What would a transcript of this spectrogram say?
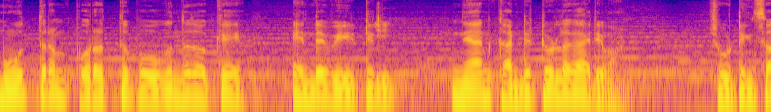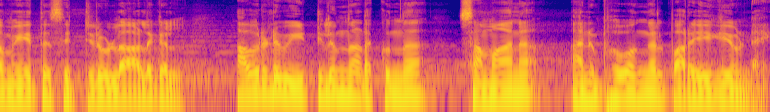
മൂത്രം പുറത്തു പോകുന്നതൊക്കെ എന്റെ വീട്ടിൽ ഞാൻ കണ്ടിട്ടുള്ള കാര്യമാണ്. ഷൂട്ടിംഗ് സമയത്ത് സെറ്റിലുള്ള ആളുകൾ അവരുടെ വീട്ടിലും നടക്കുന്ന സമാന അനുഭവങ്ങൾ പറയുകയുണ്ടായി.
